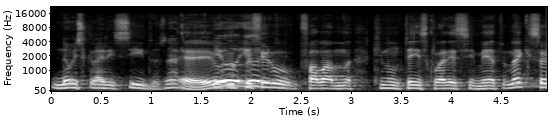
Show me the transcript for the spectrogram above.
não esclarecidos, né? É, eu, eu, eu prefiro eu... falar que não tem esclarecimento. Não é que são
